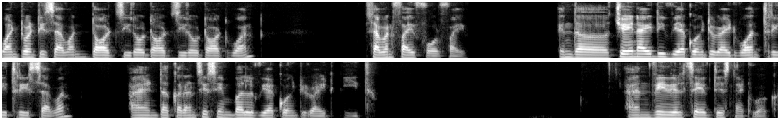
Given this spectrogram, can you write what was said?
127.0.0.1 7545. In the chain ID, we are going to write 1337 and the currency symbol, we are going to write ETH and we will save this network.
